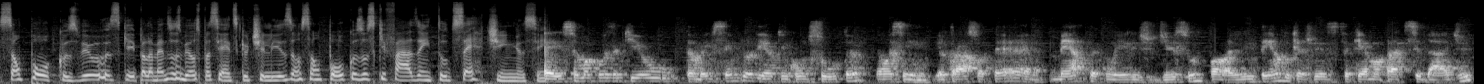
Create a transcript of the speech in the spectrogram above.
são poucos, viu? Os que, pelo menos os meus pacientes que utilizam, são poucos os que fazem tudo certinho, assim. É, isso é uma coisa que eu também sempre oriento em consulta. Então, assim, eu traço até meta com eles disso. Olha, eu entendo que às vezes você quer uma praticidade,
